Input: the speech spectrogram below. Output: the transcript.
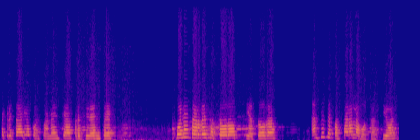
secretario, con su anuencia, presidente. Buenas tardes a todos y a todas. Antes de pasar a la votación,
